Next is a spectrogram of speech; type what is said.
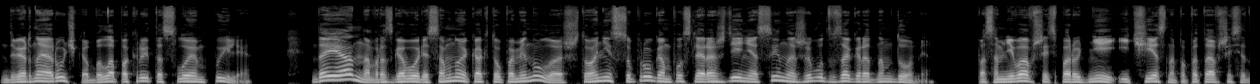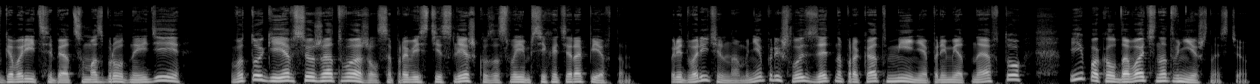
Дверная ручка была покрыта слоем пыли, да и Анна в разговоре со мной как-то упомянула, что они с супругом после рождения сына живут в загородном доме. Посомневавшись пару дней и честно попытавшись отговорить себя от сумасбродной идеи, в итоге я все же отважился провести слежку за своим психотерапевтом. Предварительно мне пришлось взять на прокат менее приметное авто и поколдовать над внешностью.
